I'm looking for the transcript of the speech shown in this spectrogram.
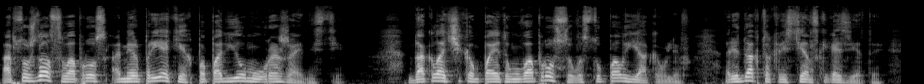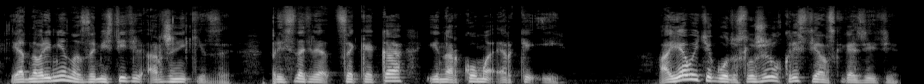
обсуждался вопрос о мероприятиях по подъему урожайности. Докладчиком по этому вопросу выступал Яковлев, редактор «Крестьянской газеты», и одновременно заместитель Орджоникидзе, председателя ЦКК и наркома РКИ. А я в эти годы служил в крестьянской газете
